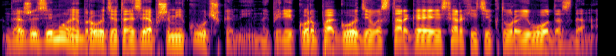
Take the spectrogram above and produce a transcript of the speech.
Даже зимой бродят озябшими кучками, наперекор погоде восторгаясь архитектурой Водоздана.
